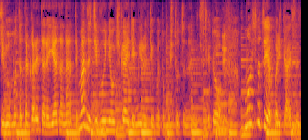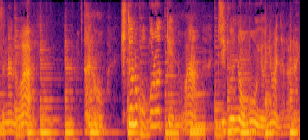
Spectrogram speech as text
自分も叩かれたら嫌だなってまず自分に置き換えてみるっていうことも一つなんですけどえ。もう一つやっぱり大切なのはあの人の心っていうのは自分の思うようにはならない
